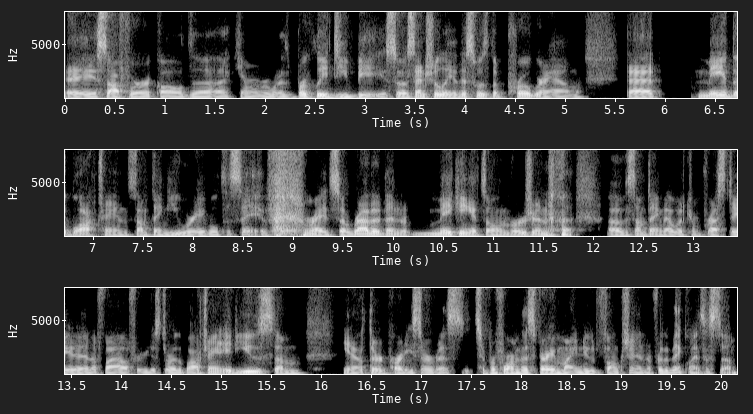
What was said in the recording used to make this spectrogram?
a software called, uh, I can't remember what it was, Berkeley DB. So essentially, this was the program that made the blockchain something you were able to save, right? So rather than making its own version of something that would compress data in a file for you to store the blockchain, it used some, you know, third-party service to perform this very minute function for the Bitcoin system.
